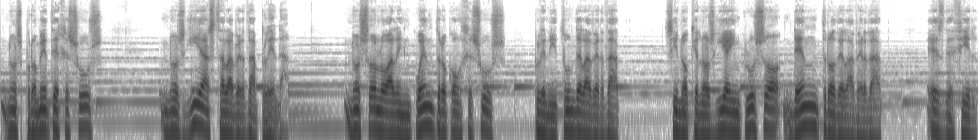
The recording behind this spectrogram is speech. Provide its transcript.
nos promete Jesús, nos guía hasta la verdad plena, no sólo al encuentro con Jesús, plenitud de la verdad, sino que nos guía incluso dentro de la verdad, es decir,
